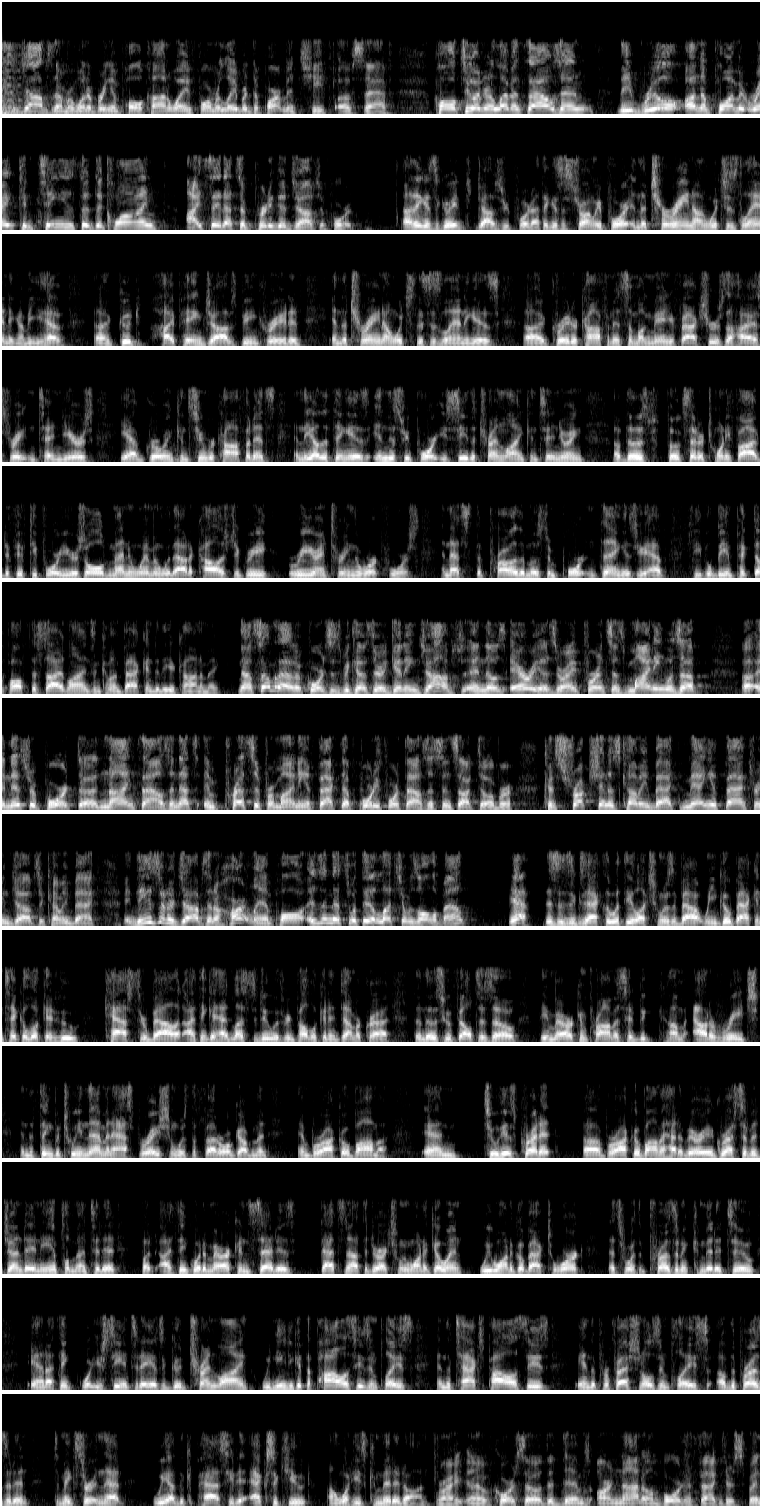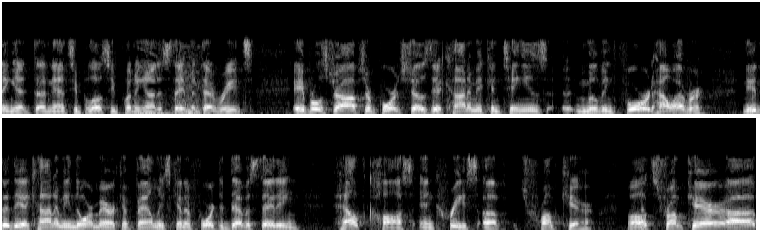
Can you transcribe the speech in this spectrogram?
That's the jobs number. I want to bring in Paul Conway, former Labor Department Chief of Staff. Paul, 211,000. The real unemployment rate continues to decline. I say that's a pretty good jobs report. I think it's a great jobs report. I think it's a strong report in the terrain on which it's landing. I mean, you have uh, good, high-paying jobs being created, and the terrain on which this is landing is uh, greater confidence among manufacturers, the highest rate in 10 years. You have growing consumer confidence, and the other thing is, in this report, you see the trend line continuing of those folks that are 25 to 54 years old, men and women without a college degree, re-entering the workforce. And that's the, probably the most important thing is you have people being picked up off the sidelines and coming back into the economy. Now, some of that, of course, is because they're getting jobs in those areas, right? For instance, mining was up uh, in this report, uh, 9,000. That's impressive for mining. In fact, up 44,000 since October. Construction is coming back. Manufacturing jobs are coming back. And these are the jobs in the heartland, Paul. Isn't this what the election was all about? Yeah, this is exactly what the election was about. When you go back and take a look at who cast their ballot, I think it had less to do with Republican and Democrat than those who felt as though the American promise had become out of reach, and the thing between them and aspiration was the federal government and Barack Obama. And to his credit, uh, Barack Obama had a very aggressive agenda and he implemented it. But I think what Americans said is that's not the direction we want to go in. We want to go back to work. That's what the president committed to. And I think what you're seeing today is a good trend line. We need to get the policies in place and the tax policies and the professionals in place of the president to make certain that we have the capacity to execute on what he's committed on. Right. And of course, uh, the Dems are not on board. In fact, they're spinning it. Uh, Nancy Pelosi putting out a statement that reads, April's jobs report shows the economy continues uh, moving forward. However, neither the economy nor American families can afford the devastating health cost increase of Trump care. Well, it's Trump care. Uh,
